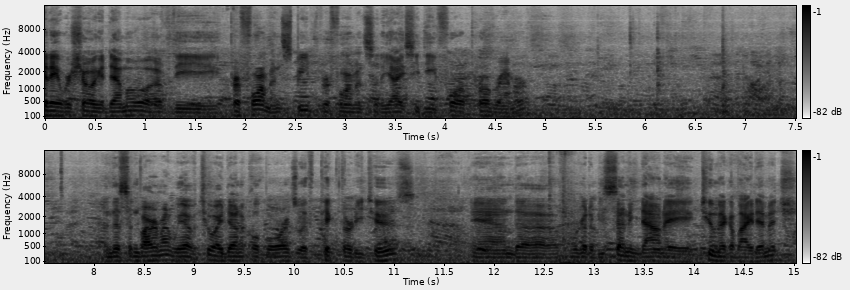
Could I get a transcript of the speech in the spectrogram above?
Today we're showing a demo of the performance, speed performance of the ICD-4 programmer. In this environment we have two identical boards with PIC32s and uh, we're going to be sending down a 2 megabyte image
